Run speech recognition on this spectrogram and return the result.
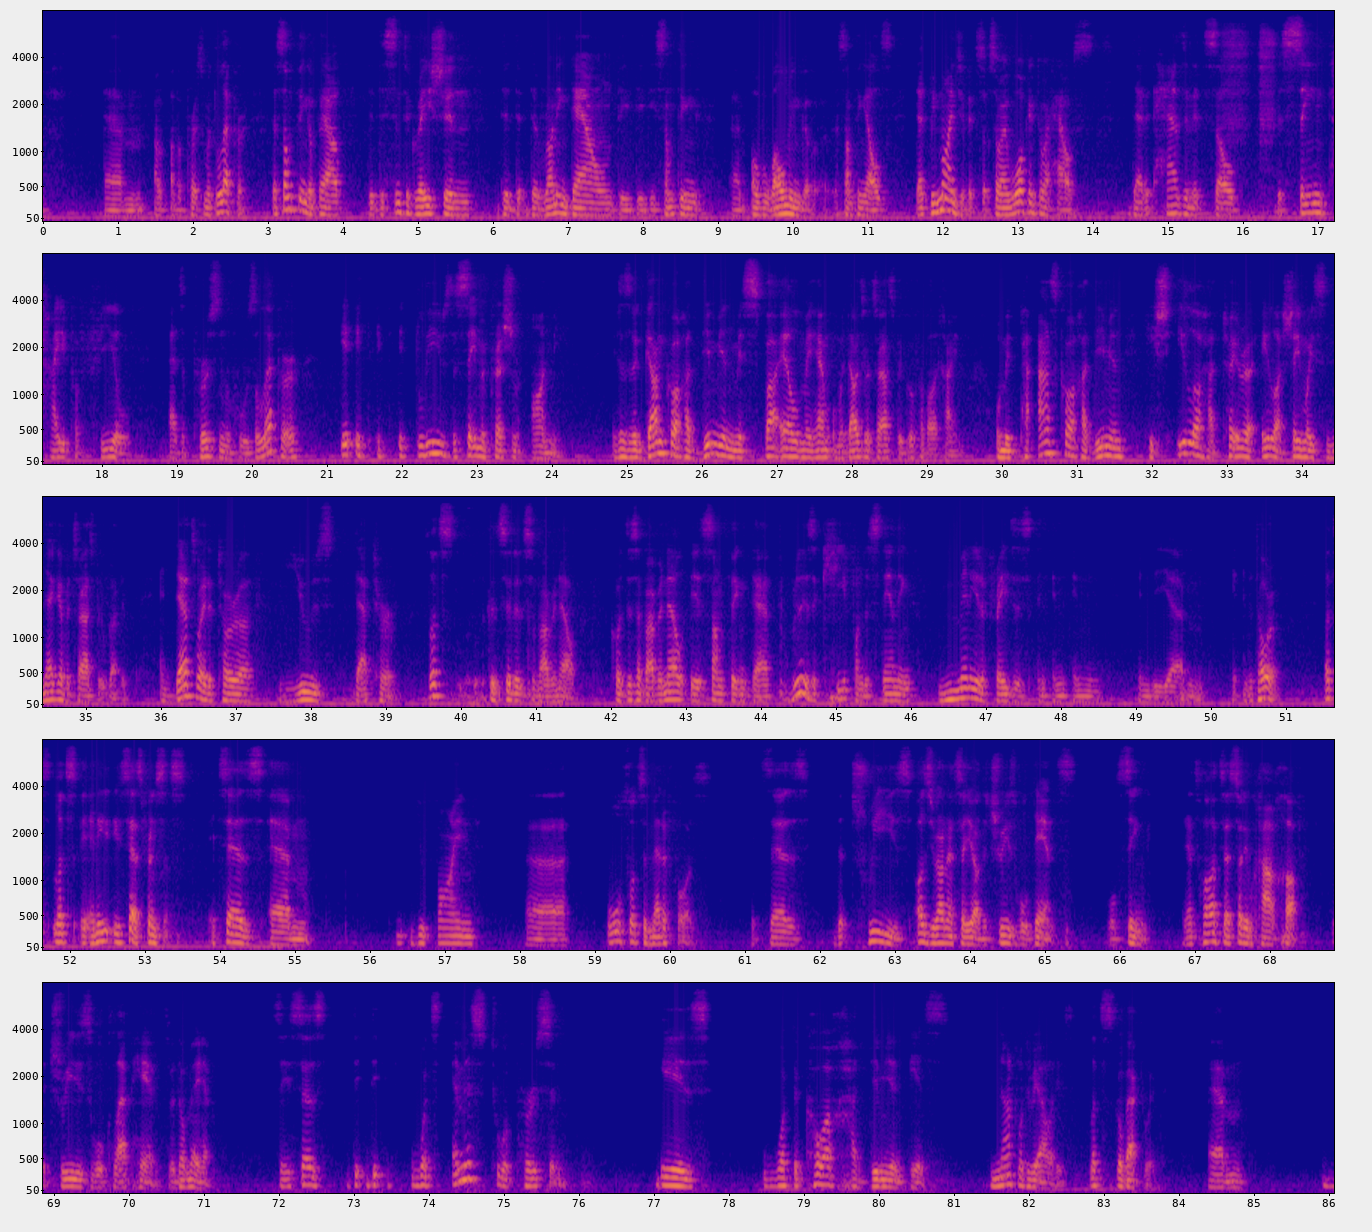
um, of, of, a person with leper. There's something about the disintegration, the, the, the running down, the, the, the something um, overwhelming, uh, something else that reminds you of it. So, so I walk into a house that it has in itself the same type of feel as a person who's a leper, it, it, it, it leaves the same impression on me. It says, "V'gam koach hadimyan mispael mehem umedaz v'tzaras beguf habalachayim." ומפעס כוח הדמיון השאילה התורה אלא shemois nega v'tzaras be'ugadim. and that's why the Torah used that term. So let's consider this Abarbanel, because this Abarbanel is something that really is a key for understanding many of the phrases in in in, in the um, in, the Torah. Let's let's and he, he says, for instance, it says um, you find. Uh, all sorts of metaphors. It says the trees, the trees will dance, will sing. And that's the trees will clap hands. So he says the, the, what's emis to a person is what the koach hadimyan is, not what the reality is. Let's go back to it. Um,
